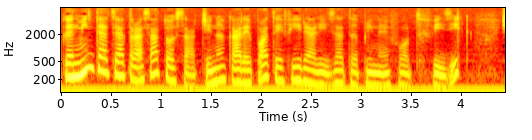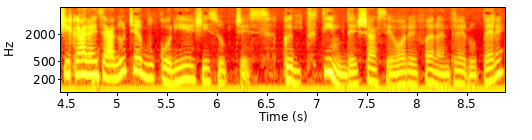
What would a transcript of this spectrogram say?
când mintea ți-a trasat o sarcină care poate fi realizată prin efort fizic și care îți aduce bucurie și succes, când timp de șase ore fără întrerupere,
